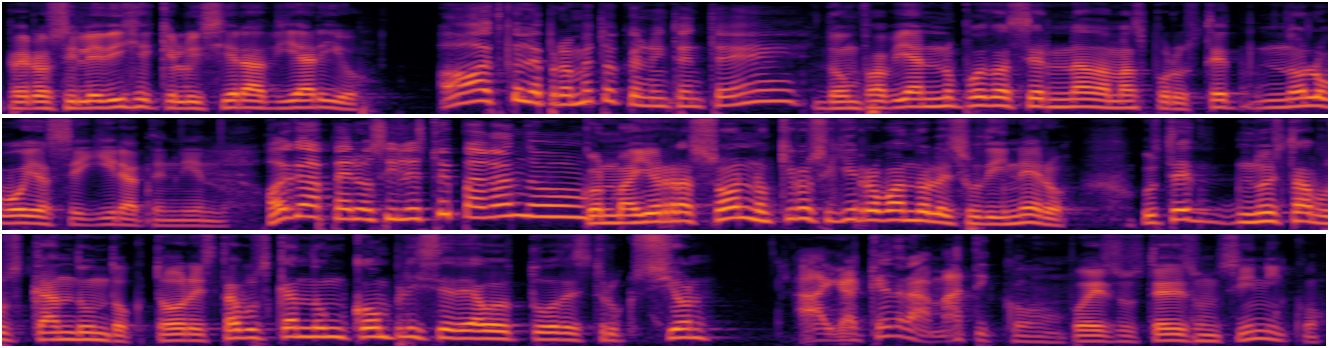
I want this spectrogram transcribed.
Pero si le dije que lo hiciera a diario. Oh, es que le prometo que lo intenté. Don Fabián, no puedo hacer nada más por usted. No lo voy a seguir atendiendo. Oiga, pero si le estoy pagando. Con mayor razón, no quiero seguir robándole su dinero. Usted no está buscando un doctor, está buscando un cómplice de autodestrucción. Oiga, qué dramático. Pues usted es un cínico.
